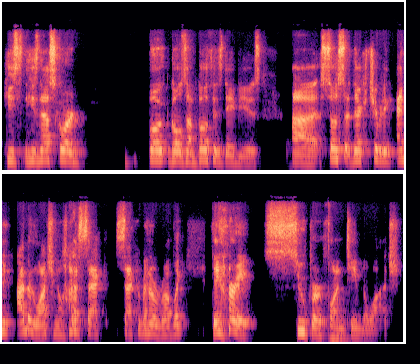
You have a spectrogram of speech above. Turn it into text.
He's he's now scored both goals on both his debuts. Uh Sosa, they're contributing. I mean, I've been watching a lot of Sac- Sacramento Republic. They are a super fun team to watch.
